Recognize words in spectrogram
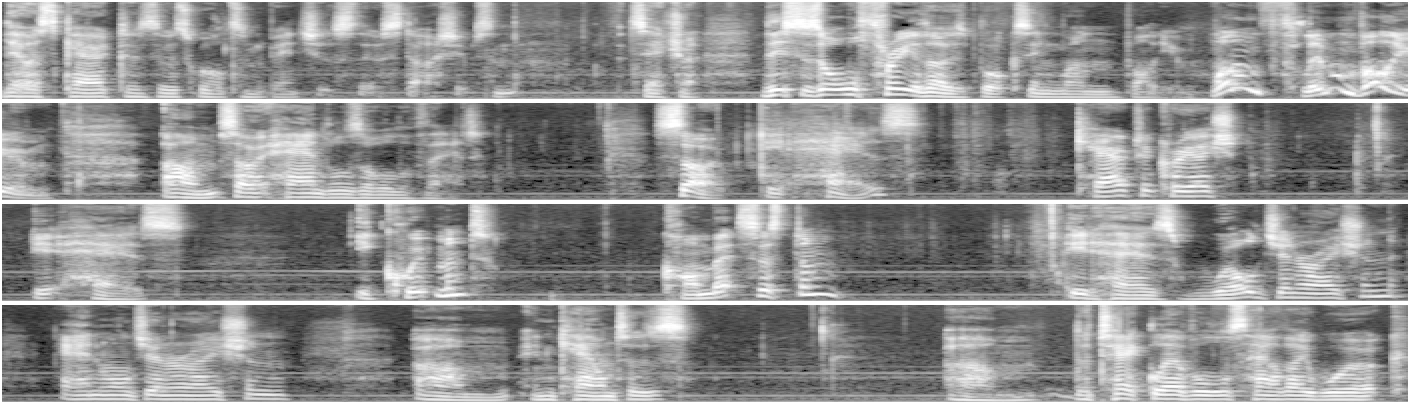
There was characters, there was worlds and adventures, there were starships and etc. This is all three of those books in one volume. One slim volume! Um, so it handles all of that. So it has character creation, it has equipment, combat system, it has world generation, animal generation, um, encounters, um, the tech levels, how they work,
